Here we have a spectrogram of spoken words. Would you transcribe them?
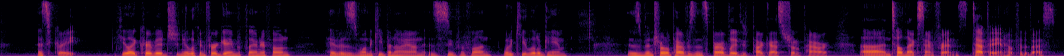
It's great. If you like cribbage and you're looking for a game to play on your phone, hey, this is one to keep an eye on. It's super fun. What a cute little game. This has been Turtle Power presents Power Playthroughs podcast, Turtle Power. Uh, until next time, friends, tap A and hope for the best.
